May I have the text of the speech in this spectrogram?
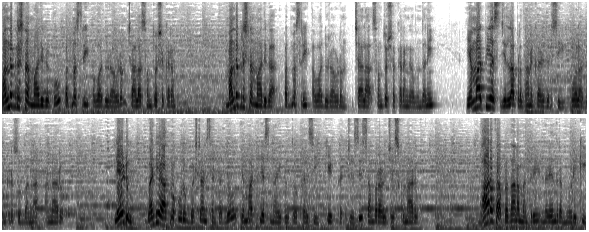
మందకృష్ణ మాదిగకు పద్మశ్రీ అవార్డు రావడం చాలా సంతోషకరం. మందకృష్ణ మాదిగ పద్మశ్రీ అవార్డు రావడం చాలా సంతోషకరంగా ఉందని ఎంఆర్పిఎస్ జిల్లా ప్రధాన కార్యదర్శి పోల వెంకట సుబ్బన్న అన్నారు. నేడు బండి ఆత్మకూరు బస్టాండ్ సెంటర్లో ఎంఆర్పిఎస్ నాయకులతో కలిసి కేక్ కట్ చేసి సంబరాలు చేసుకున్నారు. భారత ప్రధానమంత్రి నరేంద్ర మోడీకి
